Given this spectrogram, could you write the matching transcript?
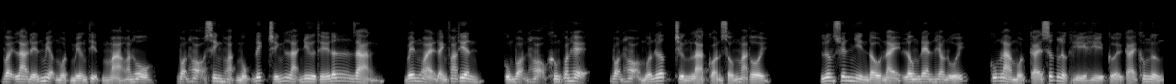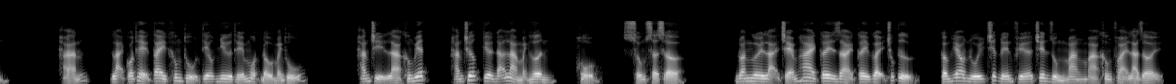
vậy là đến miệng một miếng thịt mà hoan hô, bọn họ sinh hoạt mục đích chính là như thế đơn giản, bên ngoài đánh phá thiên, cùng bọn họ không quan hệ, bọn họ muốn ước chừng là còn sống mà thôi. Lương xuyên nhìn đầu này lông đen heo núi, cũng là một cái sức lực hì hì cười cái không ngừng. Hắn lại có thể tay không thủ tiêu như thế một đầu manh thú. Hắn chỉ là không biết, hắn trước kia đã làm mạnh hơn, hổ, sống sờ sờ. Đoàn người lại chém hai cây dài cây gậy trúc tử, cầm heo núi chiếc đến phía trên dùng mang mà không phải là rời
